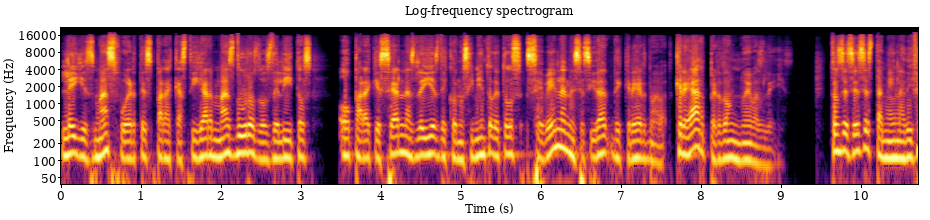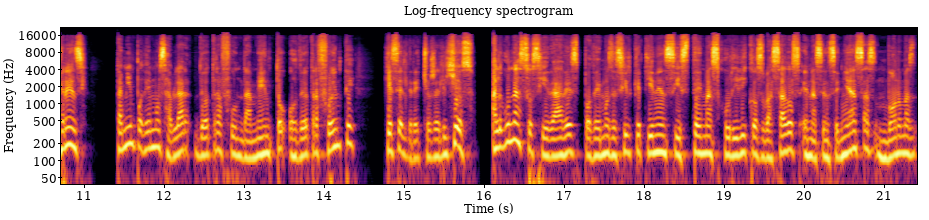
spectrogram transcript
leyes más fuertes para castigar más duros los delitos, o para que sean las leyes de conocimiento de todos, se ve en la necesidad de crear, nuevas leyes. Entonces, esa es también la diferencia. También podemos hablar de otro fundamento o de otra fuente, que es el derecho religioso. Algunas sociedades podemos decir que tienen sistemas jurídicos basados en las enseñanzas normas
